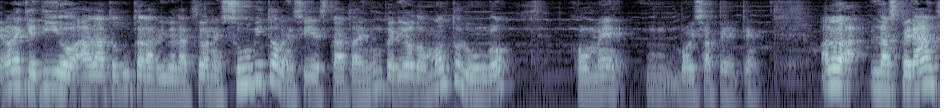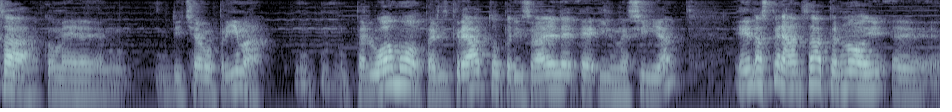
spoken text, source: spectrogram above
che non è che Dio ha dato tutta la rivelazione subito, bensì è stata in un periodo molto lungo, come mm, voi sapete. Allora, la speranza, come dicevo prima, per l'uomo, per il creato, per Israele è il Messia E la speranza per noi, eh,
